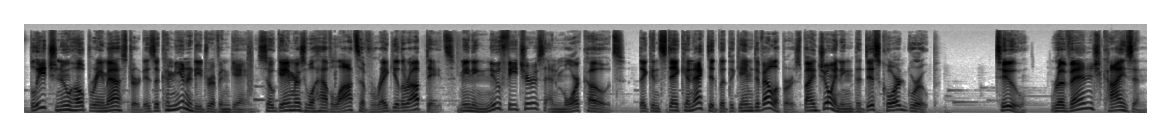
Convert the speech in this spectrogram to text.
Bleach New Hope Remastered is a community-driven game, so gamers will have lots of regular updates, meaning new features and more codes. They can stay connected with the game developers by joining the Discord group. 2. Revenge Kaizen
